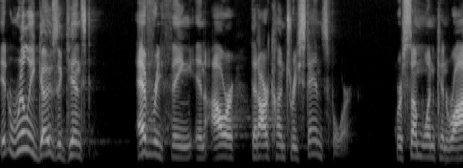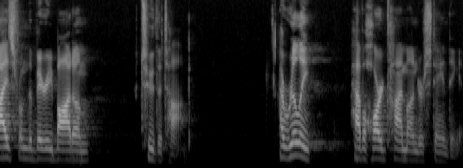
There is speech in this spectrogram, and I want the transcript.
It really goes against everything in our that our country stands for, where someone can rise from the very bottom to the top. I really have a hard time understanding it.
